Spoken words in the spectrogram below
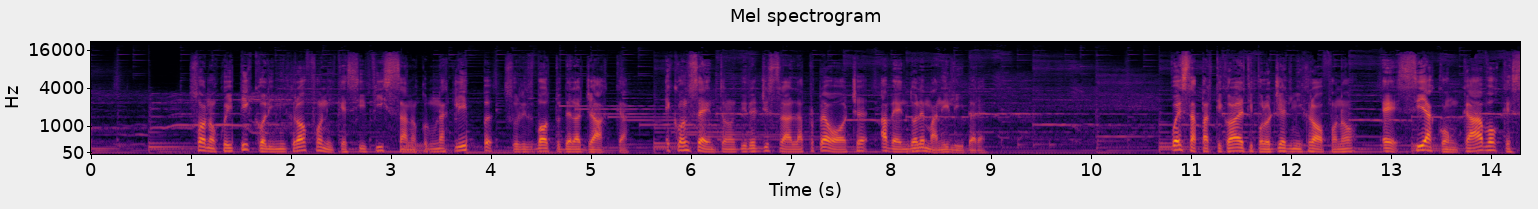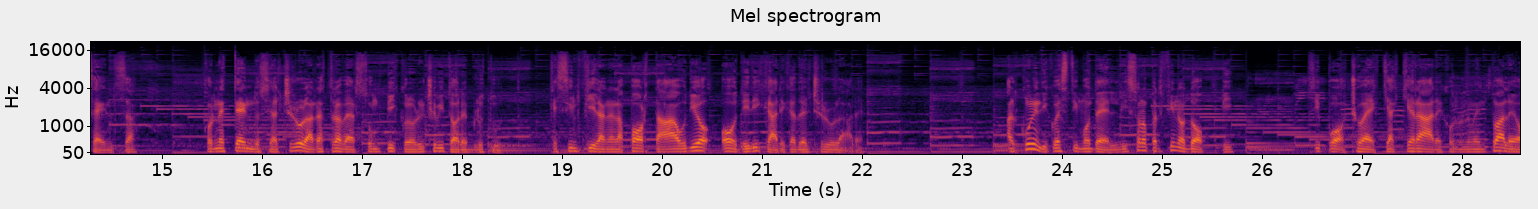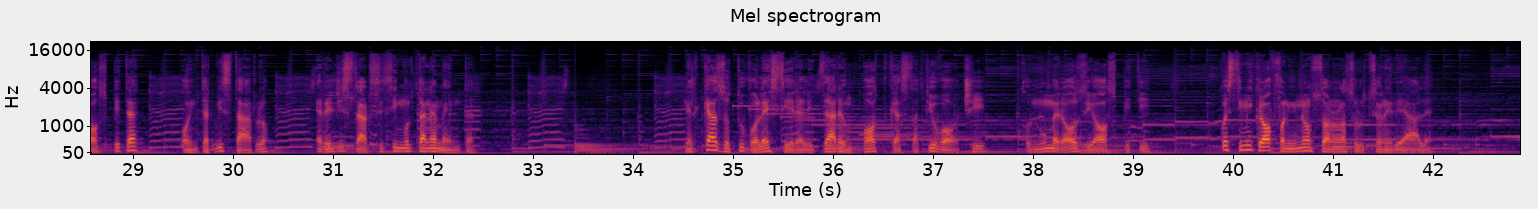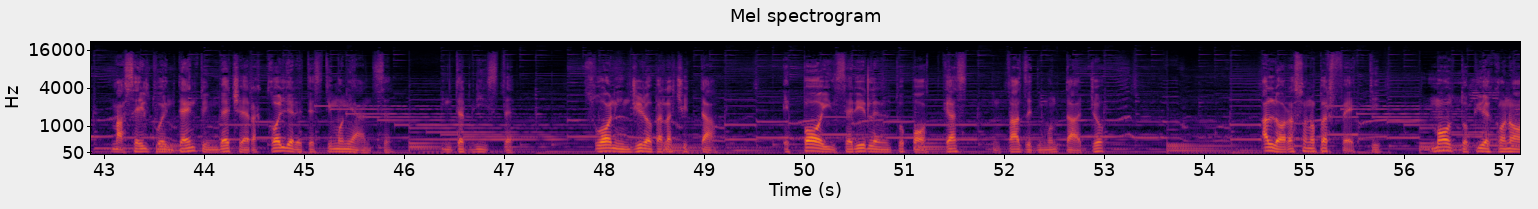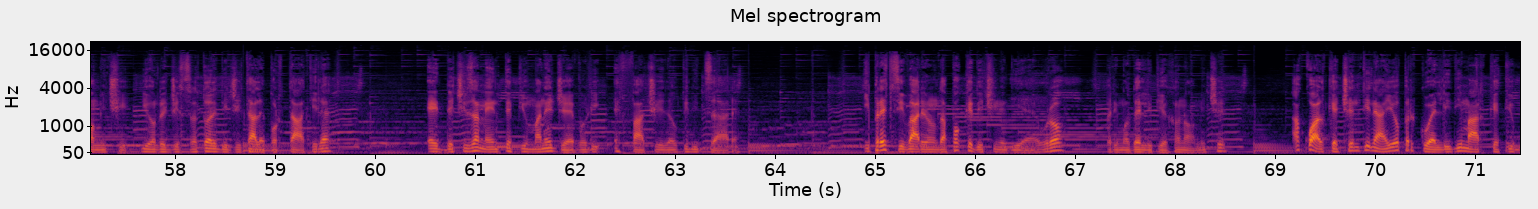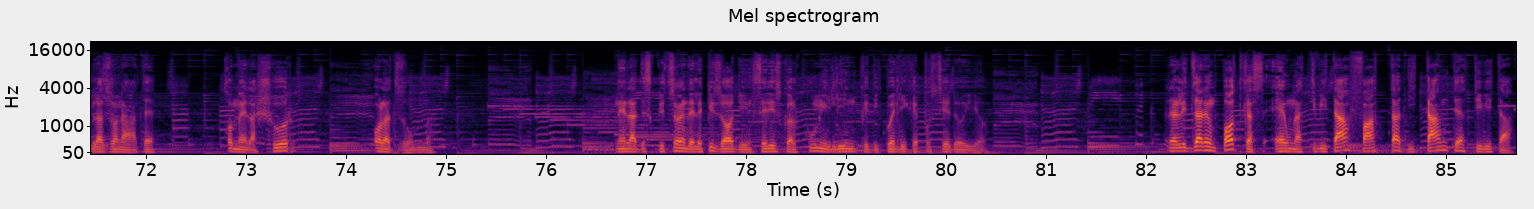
Sono quei piccoli microfoni che si fissano con una clip sul risvolto della giacca e consentono di registrare la propria voce avendo le mani libere. Questa particolare tipologia di microfono è sia concavo che senza connettendosi al cellulare attraverso un piccolo ricevitore Bluetooth che si infila nella porta audio o di ricarica del cellulare. Alcuni di questi modelli sono perfino doppi. Si può cioè chiacchierare con un eventuale ospite o intervistarlo e registrarsi simultaneamente. Nel caso tu volessi realizzare un podcast a più voci, con numerosi ospiti, questi microfoni non sono la soluzione ideale ma se il tuo intento invece è raccogliere testimonianze, interviste, suoni in giro per la città e poi inserirle nel tuo podcast in fase di montaggio, allora sono perfetti, molto più economici di un registratore digitale portatile e decisamente più maneggevoli e facili da utilizzare. I prezzi variano da poche decine di euro per i modelli più economici a qualche centinaio per quelli di marche più blasonate come la Shure o la Zoom. Nella descrizione dell'episodio inserisco alcuni link di quelli che possiedo io. Realizzare un podcast è un'attività fatta di tante attività.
